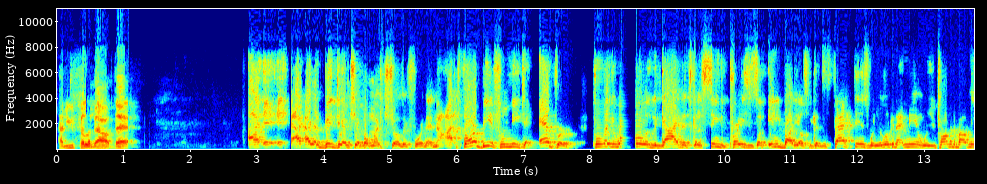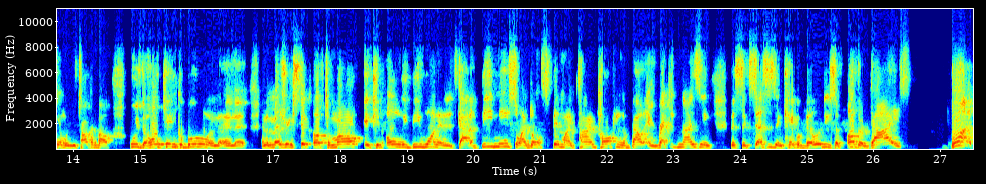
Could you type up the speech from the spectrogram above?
how do you feel about that? I, I, I got a big damn chip on my shoulder for that. Now, I, far be it from me to ever play the role of the guy that's going to sing the praises of anybody else. Because the fact is, when you're looking at me and when you're talking about me and when you're talking about who's the whole kid and caboodle and, and, the, and the measuring stick of tomorrow, it can only be one and it's got to be me. So I don't spend my time talking about and recognizing the successes and capabilities of other guys. But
